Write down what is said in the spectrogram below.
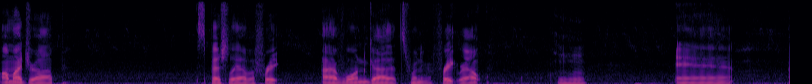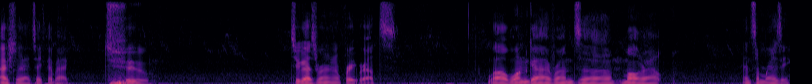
on my drop. Especially, I have a freight. I have one guy that's running a freight route, Mhm. and actually, I take that back. Two. Two guys running freight routes, while one guy runs a mall route and some resi.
